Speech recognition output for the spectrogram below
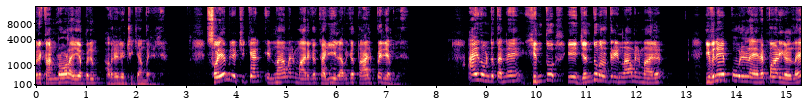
ഒരു കൺട്രോൾ അയ്യപ്പനും അവരെ രക്ഷിക്കാൻ വരില്ല. സ്വയം രക്ഷിക്കാൻ ഇണ്ണാമന്മാർക്ക് കഴിയില്ല അവർക്ക് താല്പര്യമില്ല. ആയതുകൊണ്ട് തന്നെ ഹിന്ദു ഈ ജന്തുമതത്തിൽ ഇണ്ണാമന്മാർ ഇവനെപ്പോലുള്ള എരപ്പാളികളുടെ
